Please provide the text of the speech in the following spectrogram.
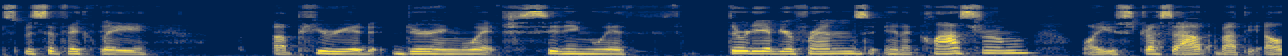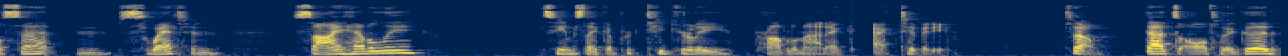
specifically a period during which sitting with 30 of your friends in a classroom while you stress out about the LSAT and sweat and sigh heavily seems like a particularly problematic activity. So that's all to the good.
